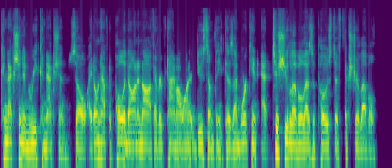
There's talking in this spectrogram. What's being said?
connection and reconnection. So I don't have to pull it on and off every time I want to do something because I'm working at tissue level as opposed to fixture level.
